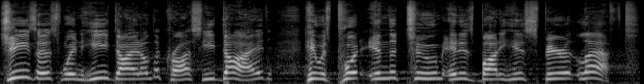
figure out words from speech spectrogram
Jesus, when he died on the cross, he died. He was put in the tomb in his body. His spirit left.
